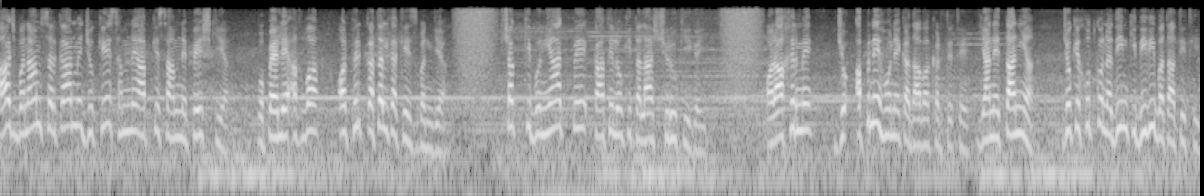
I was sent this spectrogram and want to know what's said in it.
आज बनाम सरकार में जो केस हमने आपके सामने पेश किया, वो पहले अगवा और फिर कत्ल का केस बन गया। शक की बुनियाद पे कातिलों की तलाश शुरू की गई। और आखिर में जो अपने होने का दावा करते थे, यानी तानिया, जो कि खुद को नदीम की बीवी बताती थी,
